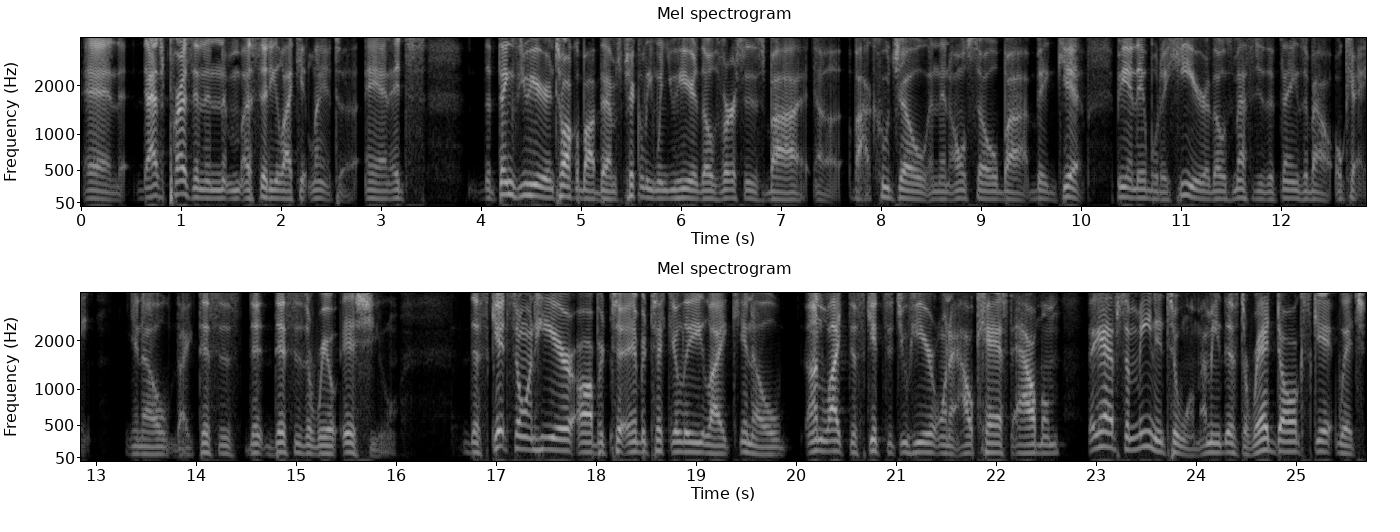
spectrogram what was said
And that's present in a city like Atlanta. And it's the things you hear and talk about them, particularly when you hear those verses by uh, by Khujo and then also by Big Gipp, being able to hear those messages of things about okay, you know, like this is this is a real issue. The skits on here are in particularly like you know unlike the skits that you hear on an Outkast album, they have some meaning to them. I mean, there's the Red Dog skit, which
